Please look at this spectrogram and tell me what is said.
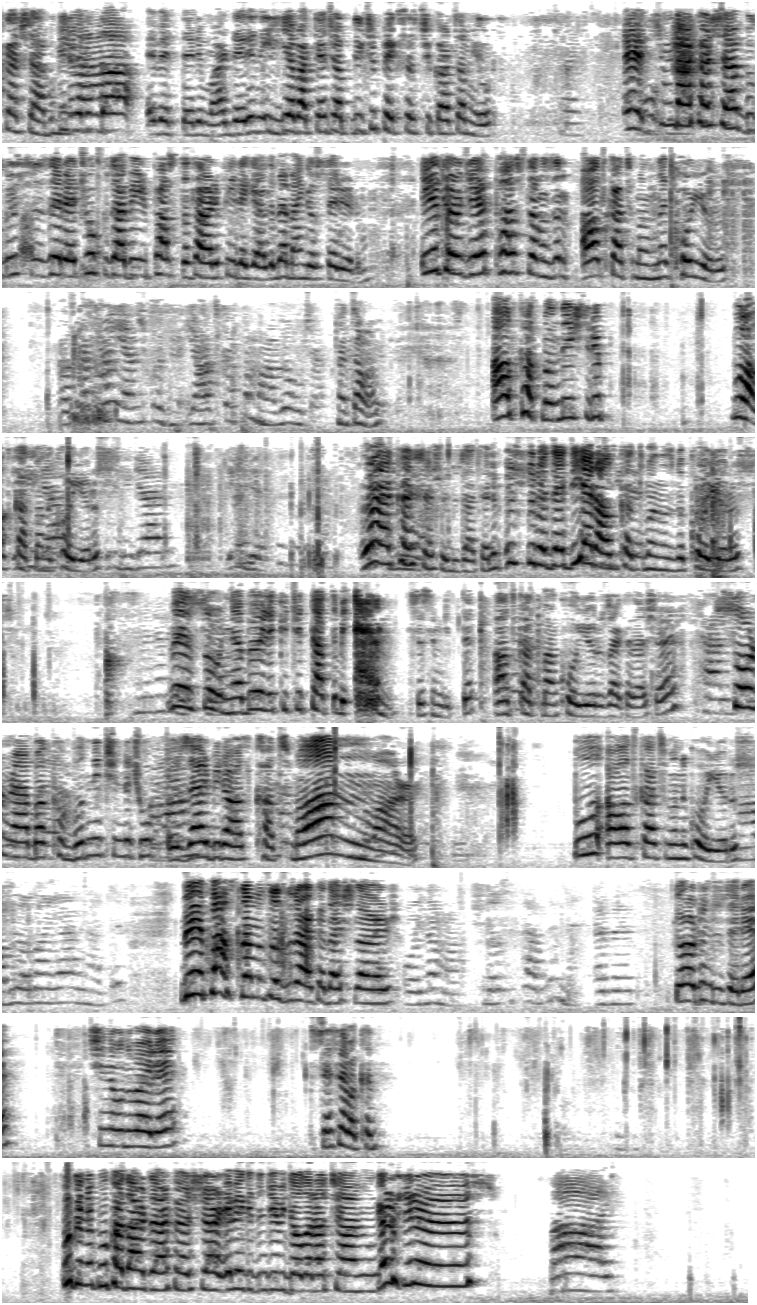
arkadaşlar. Bugün yanımda evet Derin var. Derin ilgiye makyaj yaptığı için pek ses çıkartamıyor. Evet şimdi arkadaşlar bugün sizlere çok güzel bir pasta tarifiyle geldim. Hemen gösteriyorum. İlk önce pastamızın alt katmanını koyuyoruz. Alt katmanı yanlış koydun. Ya alt katta mavi olacak. Ha, tamam. Alt katmanı değiştirip bu alt katmanı koyuyoruz. İlgi gel. Ve arkadaşlar şöyle düzeltelim. Üstüne de diğer alt katmanımızı koyuyoruz. Ve sonra böyle küçük tatlı bir sesim gitti. Alt katman koyuyoruz arkadaşlar. Sonra bakın bunun içinde çok özel bir alt katman var. Bu alt katmanı koyuyoruz. Ve pastamız hazır arkadaşlar. Oynama. Şurası pembe mi? Evet. Gördüğünüz üzere. Şimdi bunu böyle sese bakın. Bugünlük bu kadardı arkadaşlar. Eve gidince videolar atacağım. Görüşürüz.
